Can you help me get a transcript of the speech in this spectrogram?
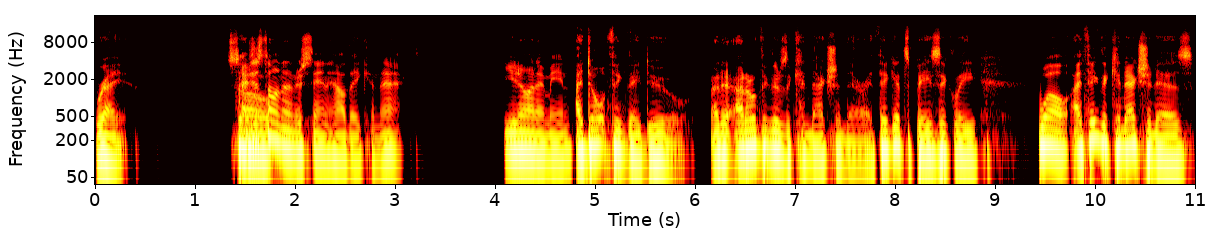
Right. So I just don't understand how they connect. You know what I mean? I don't think they do. I don't- I don't think there's a connection there. I think it's basically, well, I think the connection is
